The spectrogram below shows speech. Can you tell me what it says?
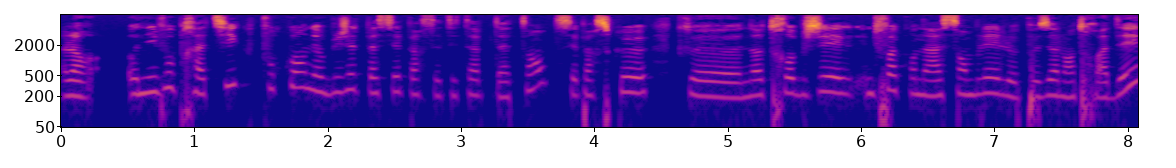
Alors, au niveau pratique, pourquoi on est obligé de passer par cette étape d'attente? C'est parce que, notre objet, une fois qu'on a assemblé le puzzle en 3D,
